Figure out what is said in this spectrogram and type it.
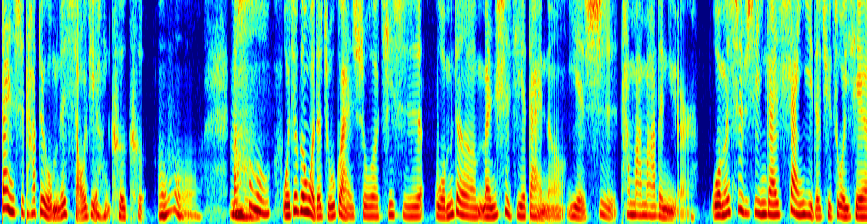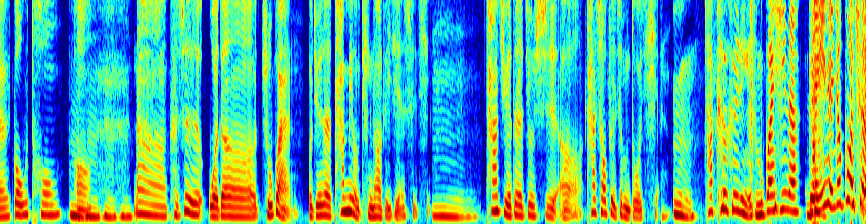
但是他对我们的小姐很苛刻哦，然后我就跟我的主管说，其实我们的门市接待呢，也是他妈妈的女儿。我们是不是应该善意的去做一些沟通？哦，嗯、哼哼，那可是我的主管，我觉得他没有听到这件事情。嗯，他觉得就是呃，他消费这么多钱，嗯，他苛刻一点有什么关系呢？忍一忍就过去了。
